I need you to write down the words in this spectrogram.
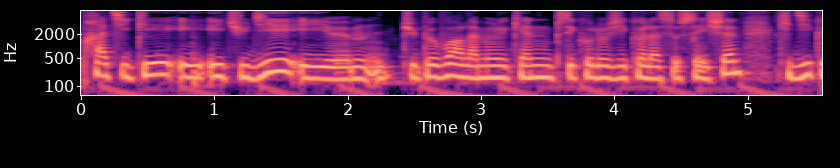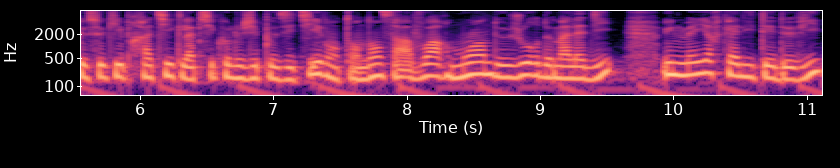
pratiqué et étudié. Et euh, tu peux voir l'American Psychological Association qui dit que ceux qui pratiquent la psychologie positive ont tendance à avoir moins de jours de maladie, une meilleure qualité de vie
